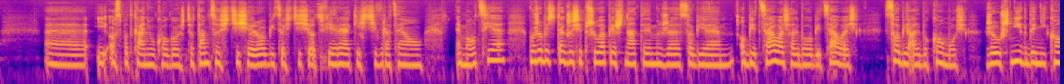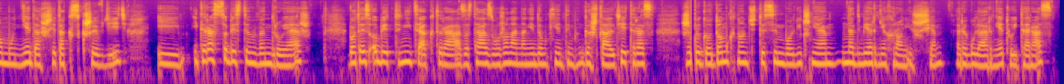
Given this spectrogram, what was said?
i o spotkaniu kogoś, to tam coś ci się robi, coś ci się otwiera, jakieś ci wracają emocje. Może być tak, że się przyłapiesz na tym, że sobie obiecałaś albo obiecałeś sobie albo komuś, że już nigdy nikomu nie dasz się tak skrzywdzić i, i teraz sobie z tym wędrujesz, bo to jest obietnica, która została złożona na niedomkniętym gestalcie i teraz, żeby go domknąć, ty symbolicznie nadmiernie chronisz się regularnie, tu i teraz.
